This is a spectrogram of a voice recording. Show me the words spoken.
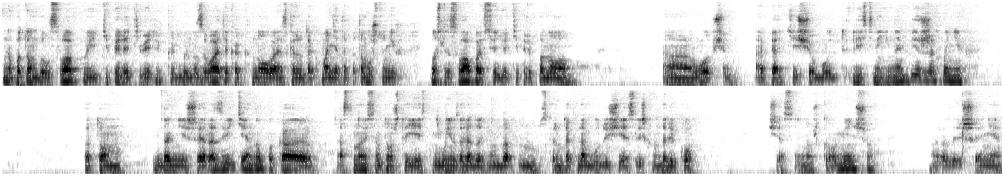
но потом был свап, и теперь, теперь как бы называют это как новая, скажем так, монета, потому что у них после свапа все идет теперь по-новому. А, в общем, опять еще будут листинги на биржах у них, потом дальнейшее развитие, но пока остановимся на том, что есть, не будем заглядывать, на, скажем так, на будущее слишком далеко. Сейчас немножко уменьшу разрешение.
